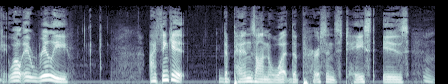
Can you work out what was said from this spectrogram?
Okay. Well, it really I think it depends on what the person's taste is Mm.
